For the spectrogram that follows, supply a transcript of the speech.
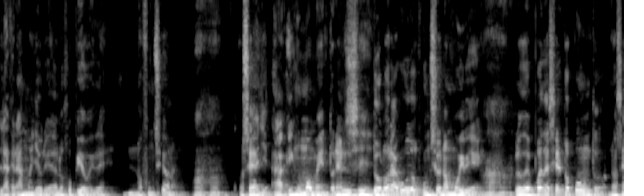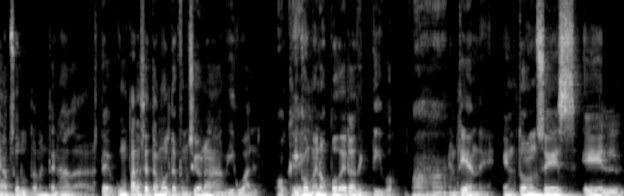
la gran mayoría de los opioides no funcionan. Ajá. O sea, en un momento, en el sí. dolor agudo funcionan muy bien, Ajá. pero después de cierto punto no hacen absolutamente nada. Un paracetamol te funciona igual okay. y con menos poder adictivo. ¿Entiendes? Entonces, el,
